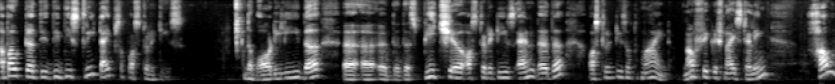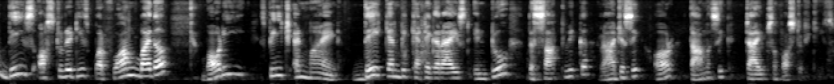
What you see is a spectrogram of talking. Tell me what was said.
about uh, the, the, these three types of austerities, the bodily, the uh, uh, the, the, speech uh, austerities, and uh, the austerities of the mind. Now, Sri Krishna is telling how these austerities performed by the body, speech, and mind they can be categorized into the sattvic, rajasic, or tamasic types of austerities.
